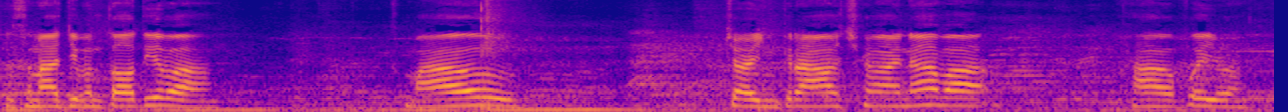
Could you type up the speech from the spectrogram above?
ទស្សនាជាបន្តទៀតបាទខ្មៅចេញក្រៅឆ្ងាយណាស់បាទហើពេកបាទ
